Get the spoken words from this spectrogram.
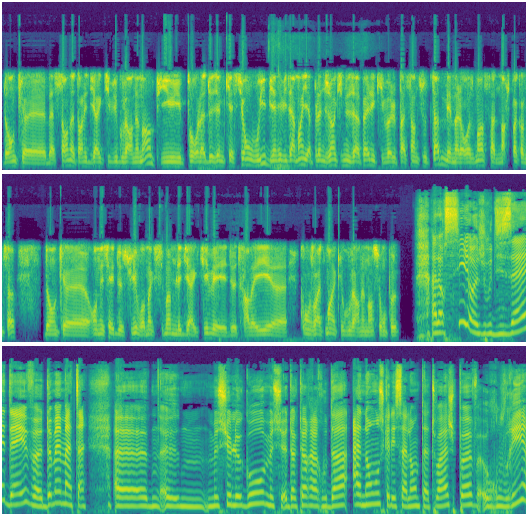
Donc euh, bah, ça, on attend les directives du gouvernement. Puis pour la deuxième question, oui, bien évidemment, il y a plein de gens qui nous appellent et qui veulent passer en dessous de table, mais malheureusement, ça ne marche pas comme ça. Donc euh, on essaye de suivre au maximum les directives et de travailler euh, conjointement avec le gouvernement si on peut. Alors, si je vous disais, Dave, demain matin, euh, Monsieur Legault, Monsieur Docteur Arruda annonce que les salons de tatouage peuvent rouvrir,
